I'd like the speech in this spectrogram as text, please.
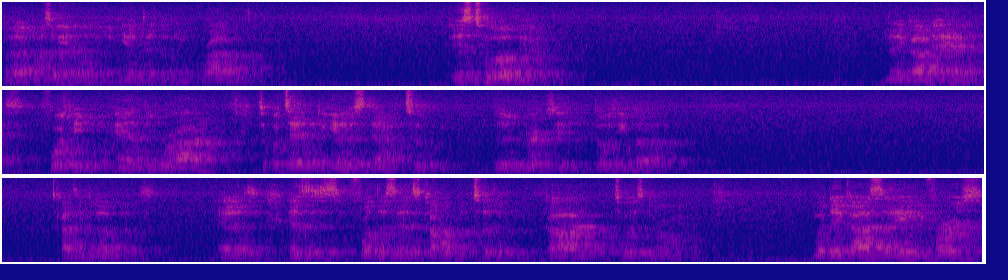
but also he had, a, he had that uh, rod with him. It's two of them that God has for his people. He has the rod to protect, he has the staff to direct those he loves. Because he loves us. As, as his brother says, caught up into the God to his throne. What did God say in first?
